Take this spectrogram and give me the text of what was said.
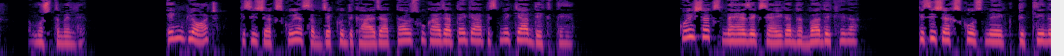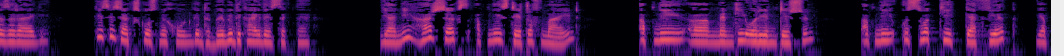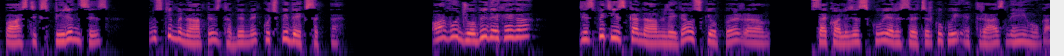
مشتمل ہے انگ بلاٹ کسی شخص کو یا سبجیکٹ کو دکھایا جاتا ہے اور اس کو کہا جاتا ہے کہ آپ اس میں کیا دیکھتے ہیں کوئی شخص محض ایک سیاہی کا دھبا دیکھے گا کسی شخص کو اس میں ایک تتلی نظر آئے گی کسی شخص کو اس میں خون کے دھبے بھی دکھائی دے سکتے ہیں یعنی ہر شخص اپنی اسٹیٹ آف مائنڈ اپنی مینٹل uh, اورینٹیشن اپنی اس وقت کی کیفیت یا پاسٹ ایکسپیرئنس اس کی بنا پہ اس دھبے میں کچھ بھی دیکھ سکتا ہے اور وہ جو بھی دیکھے گا جس بھی چیز کا نام لے گا اس کے اوپر سائیکولوجسٹ کو یا ریسرچر کو کوئی اعتراض نہیں ہوگا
